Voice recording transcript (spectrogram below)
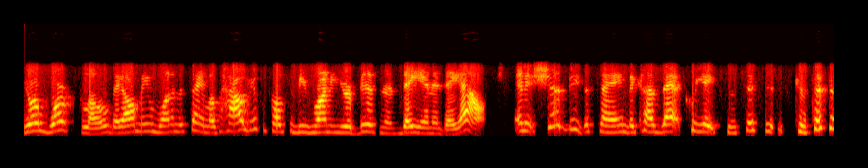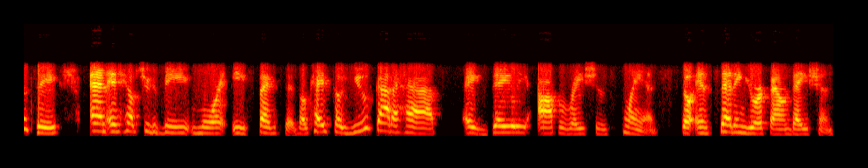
your workflow, they all mean one and the same, of how you're supposed to be running your business day in and day out. and it should be the same because that creates consistent consistency and it helps you to be more effective. Okay, so you've got to have a daily operations plan. So, in setting your foundation,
